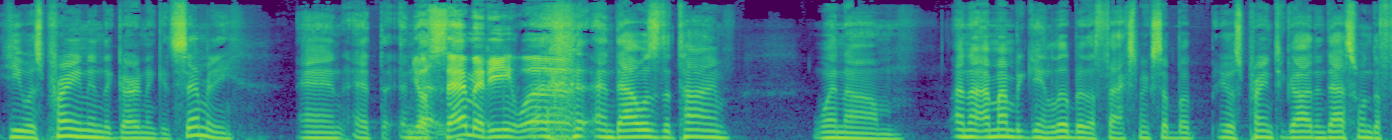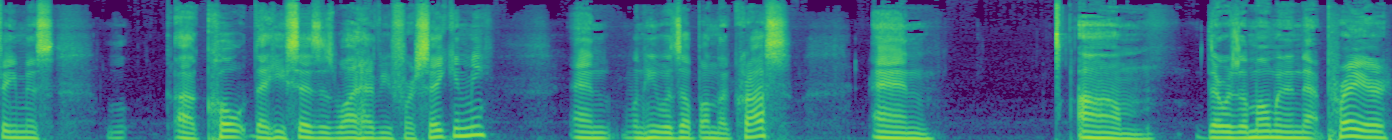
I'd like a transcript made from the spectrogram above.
he was praying in the Garden of Gethsemane, and at the and that- Yosemite, what? and that was the time when um and I remember getting a little bit of facts mixed up, but he was praying to God, and that's when the famous uh, quote that he says is "Why have you forsaken me?" And when he was up on the cross, and um, there was a moment in that prayer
